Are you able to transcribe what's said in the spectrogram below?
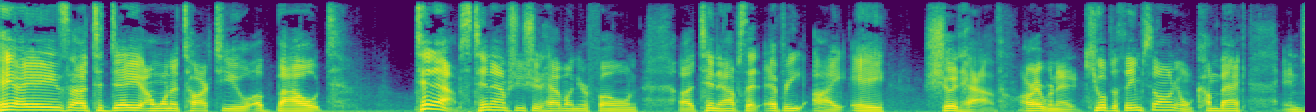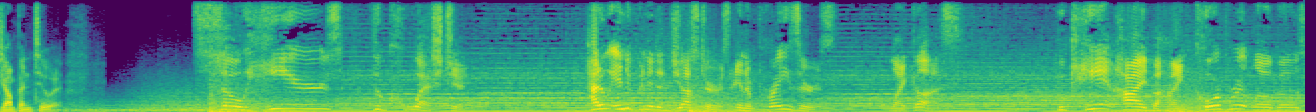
Hey IAs, uh, today I want to talk to you about 10 apps. 10 apps you should have on your phone. Uh, 10 apps that every IA should have. All right, we're going to cue up the theme song and we'll come back and jump into it. So here's the question How do independent adjusters and appraisers like us, who can't hide behind corporate logos,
